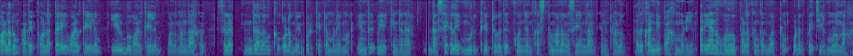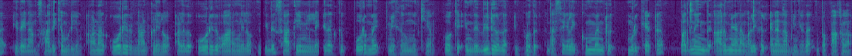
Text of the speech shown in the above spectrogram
பலரும் அதே போல திரை வாழ்க்கையிலும் இயல்பு வாழ்க்கையிலும் வளம் வந்தார்கள். சிலர் இந்த அளவுக்கு உடம்பை முறுக்கேற்ற முடியுமா என்று வியக்கின்றனர். தசைகளை முறுக்கேற்றுவது கொஞ்சம் கஷ்டமான விஷயம்தான் என்றாலும் அது கண்டிப்பாக முடியும். சரியான உணவு பழக்கங்கள் மற்றும் உடற்பயிற்சிகள் மூலமாக இதை நாம் சாதிக்க முடியும். ஆனால் ஓரிரு நாட்களிலோ அல்லது ஓரிரு வாரங்களிலோ இது சாத்தியமில்லை. இதற்கு பொறுமை மிகவும் முக்கியம். ஓகே இந்த வீடியோவில் இப்போது தசைகளை கும்மென்று முறுக்கேற்ற பதினைந்து அருமையான வழிகள் என்னென்ன அப்படிங்கிறத இப்போ பார்க்கலாம்.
